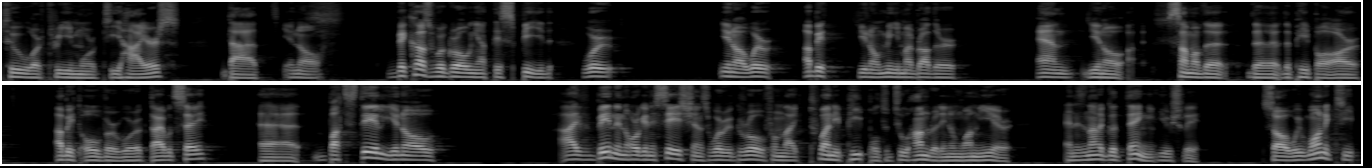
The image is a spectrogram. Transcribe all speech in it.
two or three more key hires that, you know, because we're growing at this speed, we're, you know, we're a bit, you know, me, my brother, and, you know, some of the, the, the people are a bit overworked, I would say. Uh, but still, you know, I've been in organizations where we grow from like 20 people to 200 in one year, and it's not a good thing usually. So we want to keep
